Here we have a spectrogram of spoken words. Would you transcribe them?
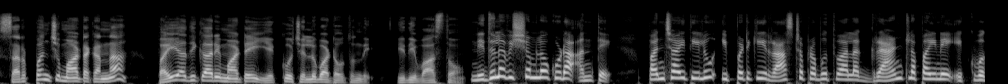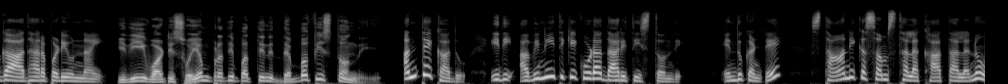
సర్పంచ్ మాట కన్నా పై అధికారి మాటే ఎక్కువ చెల్లుబాటవుతుంది. ఇది వాస్తవం. నిధుల విషయంలో కూడా అంతే. పంచాయతీలు ఇప్పటికీ రాష్ట్ర ప్రభుత్వాల గ్రాంట్లపైనే ఎక్కువగా ఆధారపడి ఉన్నాయి. ఇది వాటి స్వయం ప్రతిపత్తిని దెబ్బఫీస్తోంది అంతేకాదు ఇది అవినీతికి కూడా దారితీస్తోంది. ఎందుకంటే స్థానిక సంస్థల ఖాతాలను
